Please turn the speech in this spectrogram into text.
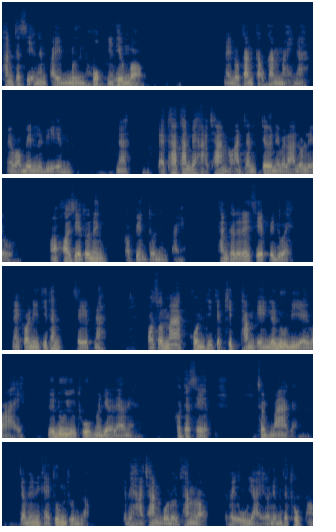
ท่านจะเสียเงินไปหมื่นหกอย่างที่ผมบอก ในรถการเก่ากลางใหม่นะ ไม่ว่าเบนซ์หรือบีเอ็มนะ แต่ถ้าท่านไปหาช่างเขาอาจจะเจอในเวลารวดเร็ว อ๋อคอยเสียตัวหนึ่งก็เปลี่ยนตัวหนึ่งไป ท่านก็จะได้เซฟไปด้วย ในกรณีที่ท่านเซฟนะ เพราะส่วนมากคนที่จะคิดทำเองหรือดู DIY หรือดู YouTube มาเยอะแล้วเนี่ย ก็จะเซฟส่วนมากอะ จะไม่มีใครทุ่มทุนหรอก จะไปหาช่างโกโดนช่างหลอก จะไปอูใหญ่ก็เดี๋ยวมันจะทุบเอา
